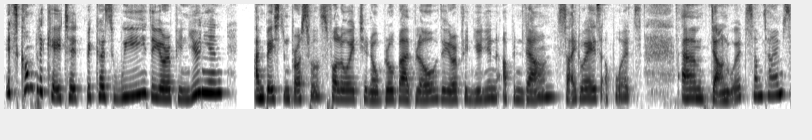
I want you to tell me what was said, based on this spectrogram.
It's complicated because we, the European Union, I'm based in Brussels, follow it, you know, blow by blow, the European Union, up and down, sideways, upwards, um, downwards sometimes.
